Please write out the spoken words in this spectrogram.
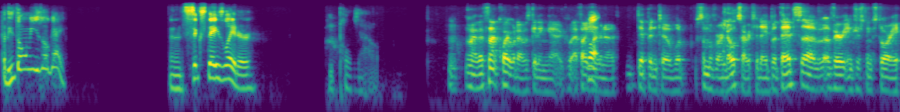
But he told me he's okay. And then six days later, he pulls out. Hmm. All right, that's not quite what I was getting at. I thought What? you were gonna dip into what some of our notes are today, but that's a, a very interesting story.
